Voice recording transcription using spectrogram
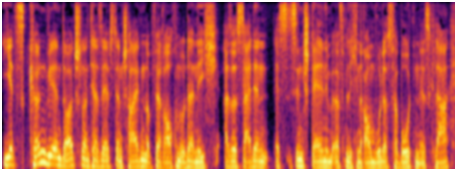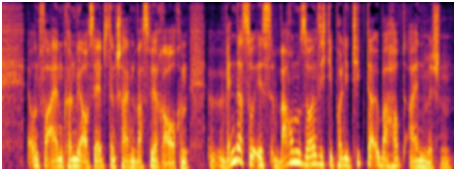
Jetzt können wir in Deutschland ja selbst entscheiden, ob wir rauchen oder nicht. Also es sei denn, es sind Stellen im öffentlichen Raum, wo das verboten ist, klar. Und vor allem können wir auch selbst entscheiden, was wir rauchen. Wenn das so ist, warum soll sich die Politik da überhaupt einmischen?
